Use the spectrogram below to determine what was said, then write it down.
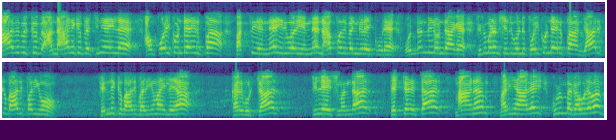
பாதிப்புக்கு அந்த ஆணுக்கு பிரச்சனையே இல்லை. அவன் போய்கொண்டே இருப்பான் பத்து என்ன இருபது என்ன நாற்பது பெண்களை கூட ஒன்றன் பின் ஒன்றாக திருமணம் செய்து கொண்டு போய்க்கொண்டே இருப்பான். யாருக்கு பாதிப்பு அதிகம் பெண்ணுக்கு பாதிப்பு அதிகமா இல்லையா? கருவுற்றால் பிள்ளை சுமந்தால் பெற்றெடுத்தால் மானம் மரியாதை குடும்ப கௌரவம்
